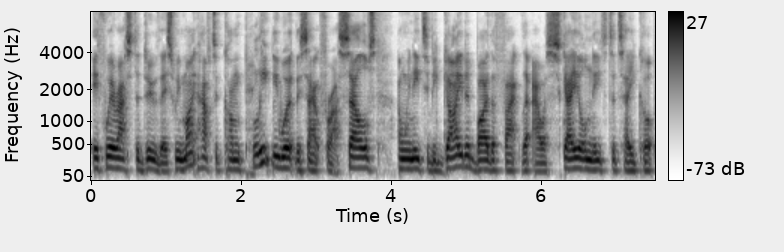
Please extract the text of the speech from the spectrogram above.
if we're asked to do this, we might have to completely work this out for ourselves, and we need to be guided by the fact that our scale needs to take up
